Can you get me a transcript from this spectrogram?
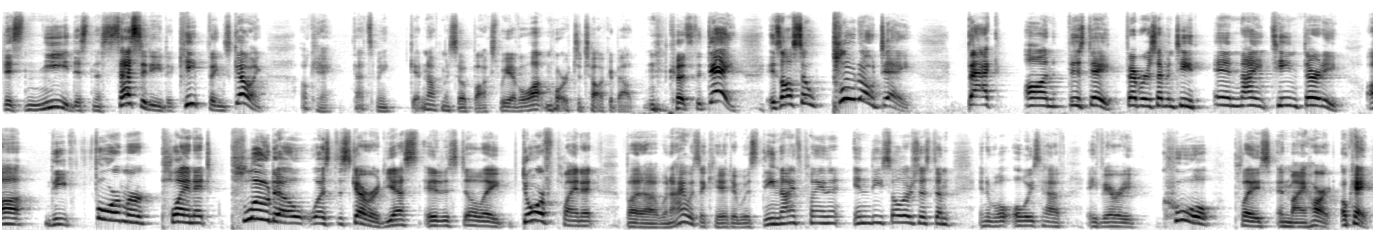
this need, this necessity to keep things going? Okay, that's me getting off my soapbox. We have a lot more to talk about because today is also Pluto Day. Back on this day, February 17th, in 1930, uh, the former planet Pluto was discovered. Yes, it is still a dwarf planet, but uh, when I was a kid, it was the ninth planet in the solar system, and it will always have a very cool place in my heart. Okay,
